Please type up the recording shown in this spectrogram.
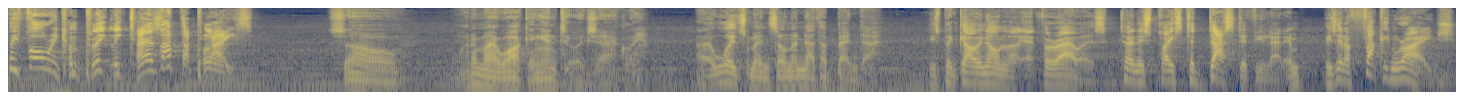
before he completely tears up the place. So, what am I walking into exactly? Uh, Woodsman's on another bender. He's been going on like that for hours. Turn this place to dust if you let him. He's in a fucking rage.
